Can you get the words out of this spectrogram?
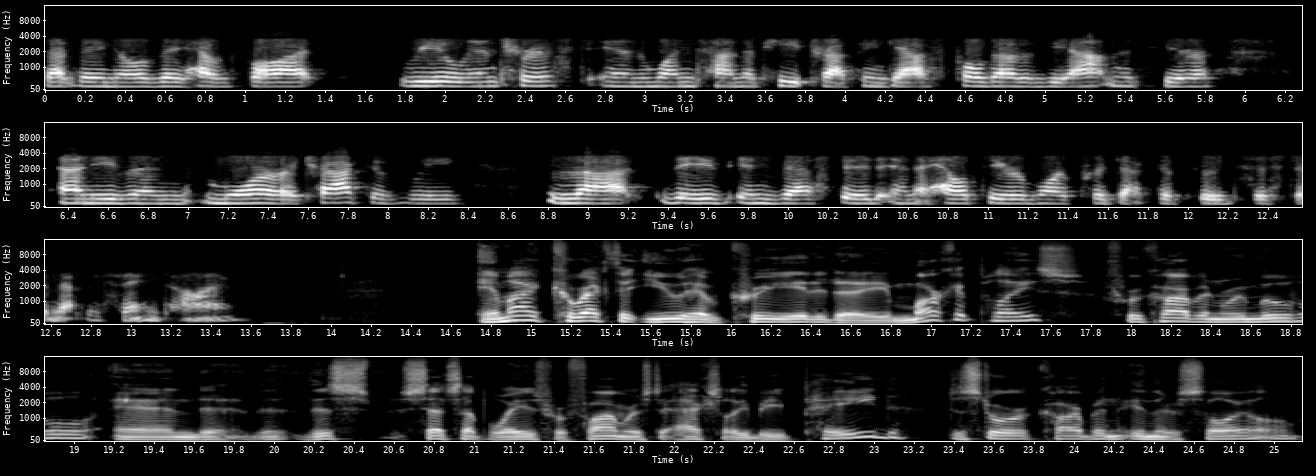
that they know they have bought real interest in one ton of heat trapping gas pulled out of the atmosphere and even more attractively, that they've invested in a healthier, more productive food system at the same time. Am I correct that you have created a marketplace for carbon removal and th- this sets up ways for farmers to actually be paid to store carbon in their soil?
